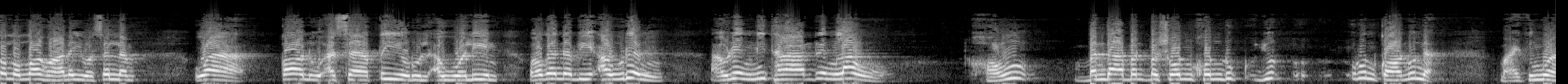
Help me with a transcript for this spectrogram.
สุลต่านละฮ์อะลัยฮิวะสัลลัมว่ากาลูอัซาตีรุลอาวลีนว่ากันนบีเอาเรื่อง เอาเรื่องนิทานเรื่องเล่าของบรรดาบรรพชนคนรุกยุ รุ่นก่อนนู่นน่ะ หมายถึงว่า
